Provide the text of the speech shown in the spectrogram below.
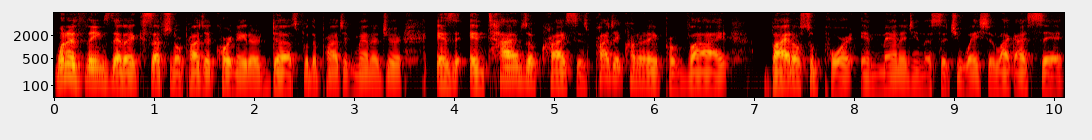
One of the things that an exceptional project coordinator does for the project manager is in times of crisis, project coordinator provide vital support in managing the situation. Like I said,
